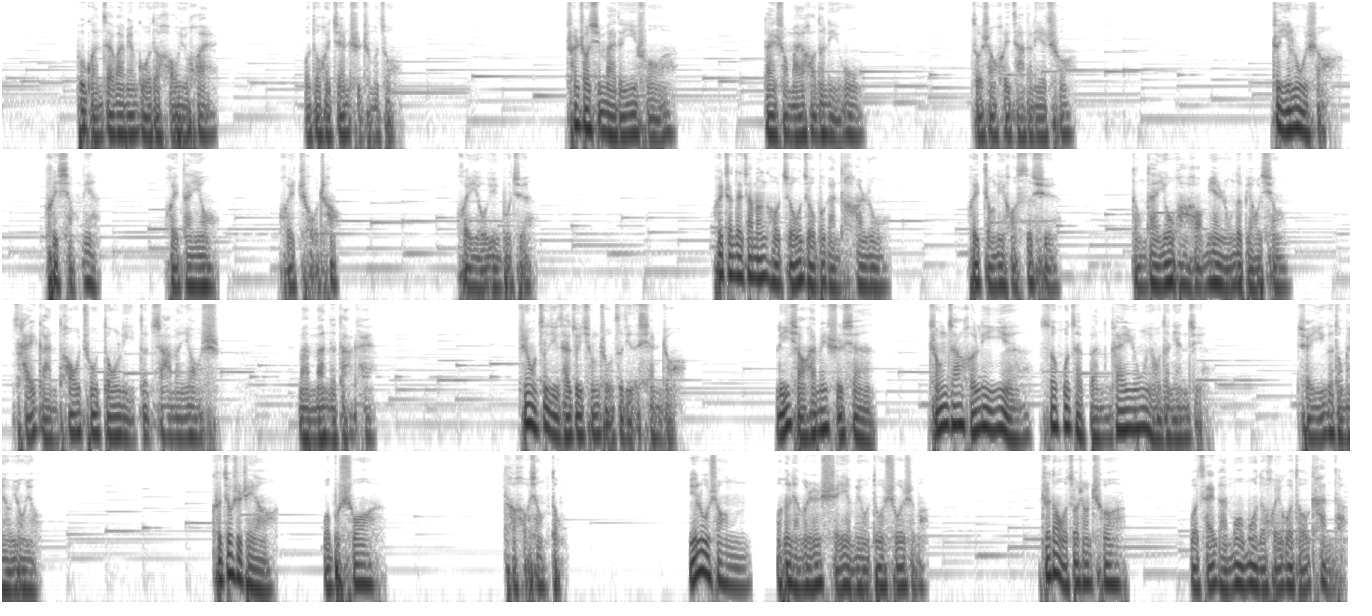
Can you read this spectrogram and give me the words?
不管在外面过得好与坏，我都会坚持这么做。穿上新买的衣服，带上买好的礼物，坐上回家的列车。这一路上，会想念，会担忧，会惆怅，会犹豫不决。会站在家门口，久久不敢踏入；会整理好思绪，等待优化好面容的表情，才敢掏出兜里的家门钥匙，慢慢的打开。只有自己才最清楚自己的现状。理想还没实现，成家和立业似乎在本该拥有的年纪，却一个都没有拥有。可就是这样，我不说，他好像懂。一路上，我们两个人谁也没有多说什么。直到我坐上车，我才敢默默的回过头看他。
